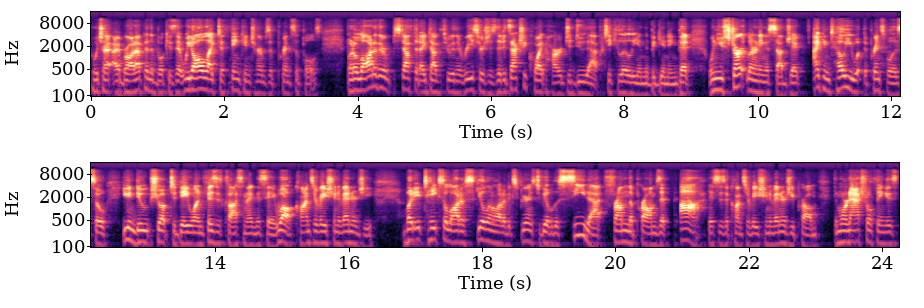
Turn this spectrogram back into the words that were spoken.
which I, I, brought up in the book is that we'd all like to think in terms of principles. But a lot of the stuff that i dug through in the research is that it's actually quite hard to do that particularly in the beginning that when you start learning a subject i can tell you what the principle is. So you can do show up to day one physics class and i can say well conservation of energy. But it takes a lot of skill and a lot of experience to be able to see that from the problems that ah this is a conservation of energy problem. The more natural thing is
